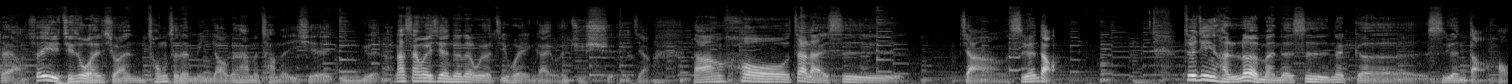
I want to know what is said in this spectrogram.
对啊，所以其实我很喜欢冲绳的民谣跟他们唱的一些音乐啦。那三位先生真的，我有机会应该也会去学这样。然后再来是讲石原岛，最近很热门的是那个石原岛哈。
